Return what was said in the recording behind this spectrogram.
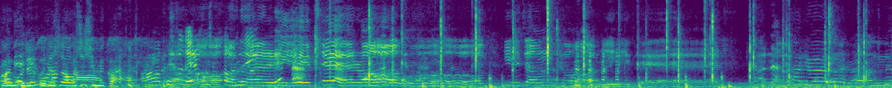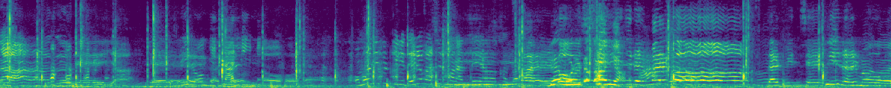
어디, 어디서 오시십니까? 아, 배서 내려오셨어, 언니? 널리 때로운 이정표이 돼 나그래야 이런 난리네 어머니들끼리 내려가시는 건 안 돼요. 같이. 내 머리도 아니야. 를 말고 달빛의 길을 내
